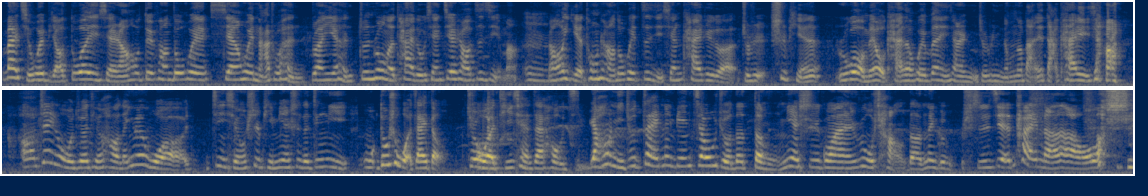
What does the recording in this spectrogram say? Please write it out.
外企会比较多一些，然后对方都会先会拿出很专业、很尊重的态度，先介绍自己嘛。嗯，然后也通常都会自己先开这个就是视频，如果我没有开，他会问一下你，就是你能不能把那打开一下。哦，这个我觉得挺好的，因为我进行视频面试的经历，我都是我在等，就是我提前在候机，然后你就在那边焦灼的等面试官入场的那个时间太难熬了，是，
